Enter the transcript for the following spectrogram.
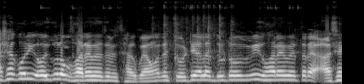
আশা করি ওইগুলো ঘরের ভেতরে থাকবে। আমাদের চটিয়ালা দুটো বেবি ঘরের ভেতরে আসে।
